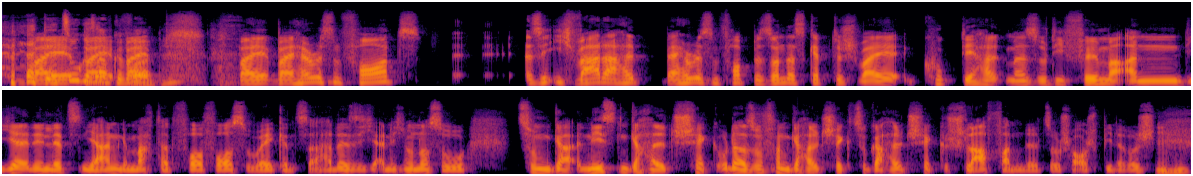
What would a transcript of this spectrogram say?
bei, Der Zug ist bei, abgefahren. Bei, bei, bei Harrison Ford, also ich war da halt bei Harrison Ford besonders skeptisch, weil guck dir halt mal so die Filme an, die er in den letzten Jahren gemacht hat, vor Force Awakens. Da hat er sich eigentlich nur noch so zum nächsten Gehaltscheck oder so von Gehaltscheck zu Gehaltscheck geschlafwandelt, so schauspielerisch. Mhm.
